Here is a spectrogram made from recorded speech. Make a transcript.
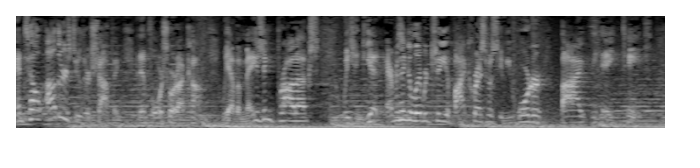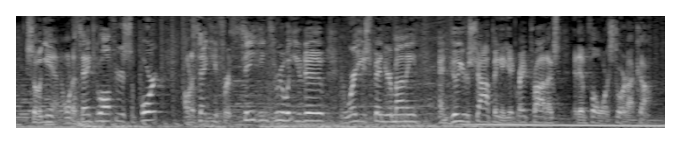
and tell others do their shopping at InfoWarsStore.com. We have amazing products. We can get everything delivered to you by Christmas if you order by the 18th. So again, I want to thank you all for your support. I want to thank you for thinking through what you do and where you spend your money and do your shopping and get great products at InfoWarsStore.com.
